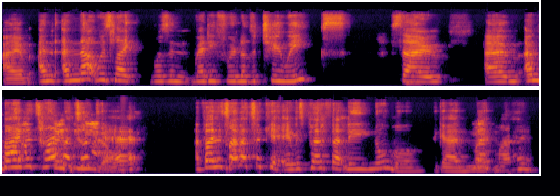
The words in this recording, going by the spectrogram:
um, and and that was like wasn't ready for another two weeks. So um, and by the time I took it by the time I took it it was perfectly normal again my, my own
